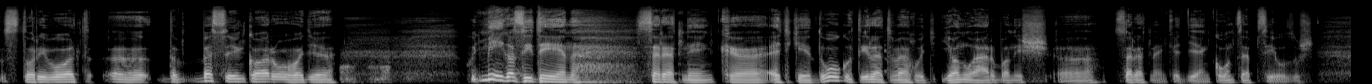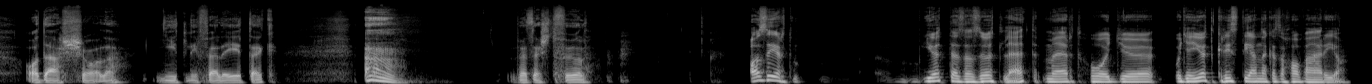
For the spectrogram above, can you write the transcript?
sztori volt, uh, de beszéljünk arról, hogy, uh, hogy még az idén szeretnénk egy-két dolgot, illetve, hogy januárban is szeretnénk egy ilyen koncepciózus adással nyitni felétek. Vezest föl. Azért jött ez az ötlet, mert hogy ugye jött Krisztiánnak ez a havária.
